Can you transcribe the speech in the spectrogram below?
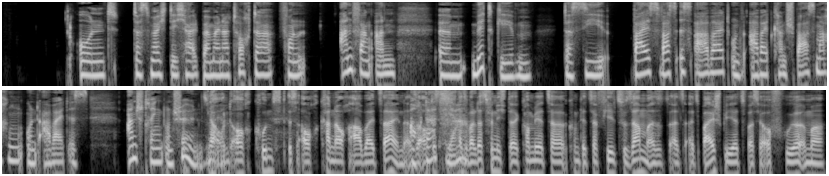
und das möchte ich halt bei meiner Tochter von Anfang an ähm, mitgeben, dass sie weiß, was ist Arbeit und Arbeit kann Spaß machen und Arbeit ist anstrengend und schön. So. Ja, und auch Kunst ist auch, kann auch Arbeit sein. Also Auch das, ja. Also weil das finde ich, da kommt jetzt ja, kommt jetzt ja viel zusammen. Also als, als Beispiel jetzt, was ja auch früher immer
